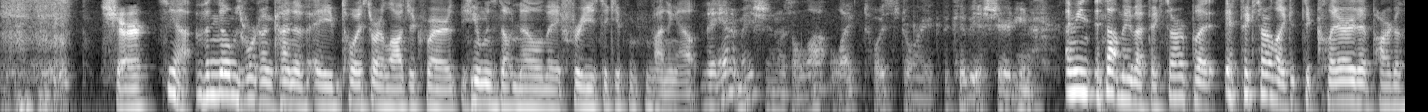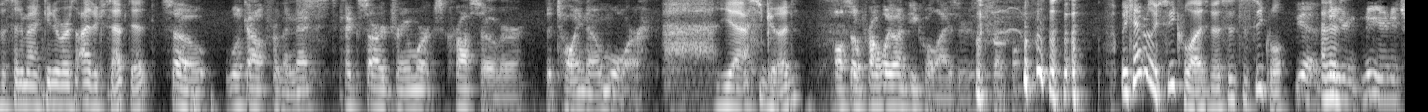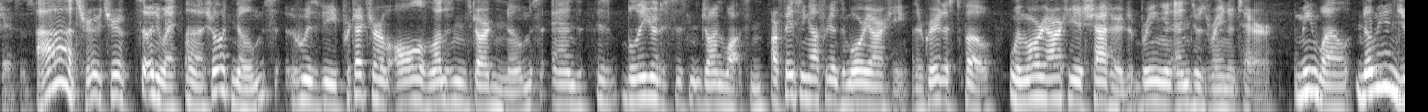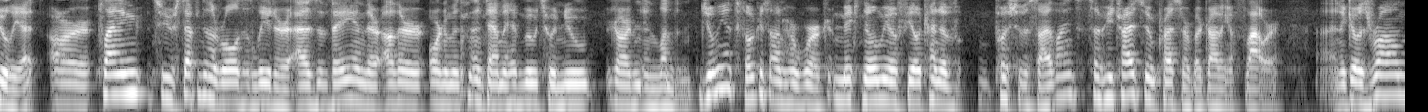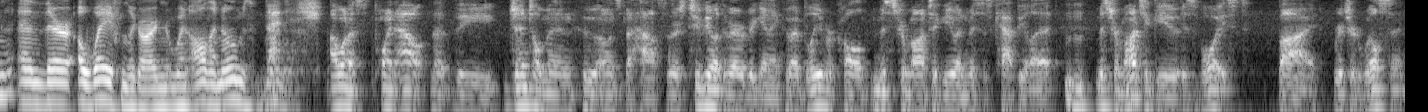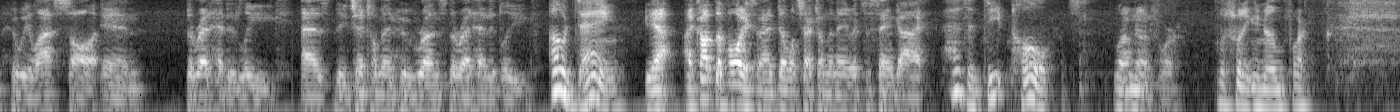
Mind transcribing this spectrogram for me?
Sure. So yeah, the gnomes work on kind of a Toy Story logic where humans don't know, they freeze to keep them from finding out. The animation was a lot like Toy Story. There could be a shared universe. I mean, it's not made by Pixar, but if Pixar like declared it part of the cinematic universe, I'd accept it. So look out for the next Pixar DreamWorks crossover, The Toy Gnome War. Yes, good. Also, probably on Equelizers at some point. We can't really sequelize this. It's a sequel. Yeah, and new there's year, new year, new chances. Ah, true, true. So anyway, uh, Sherlock Gnomes, who is the protector of all of London's garden gnomes, and his beleaguered assistant John Watson are facing off against Moriarty, their greatest foe, when Moriarty is shattered, bringing an end to his reign of terror. Meanwhile, Gnomeo and Juliet are planning to step into the role as a leader as they and their other ornaments and family have moved to a new garden in London. Juliet's focus on her work makes Gnomeo feel kind of pushed to the sidelines, so he tries to impress her by grabbing a flower. And it goes wrong, and they're away from the garden when all the gnomes vanish. I want to point out that the gentleman who owns the house, there's two people at the very beginning who I believe are called Mr. Montague and Mrs. Capulet. Mm-hmm. Mr. Montague is voiced by Richard Wilson, who we last saw in the Redheaded League as the gentleman who runs the Redheaded League. Oh, dang. Yeah, I caught the voice and I double checked on the name. It's the same guy. That's a deep pull. It's what I'm known for. What's what are you're known for?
